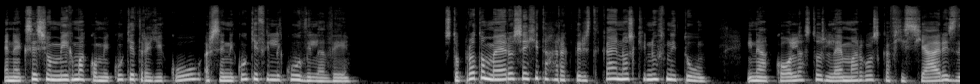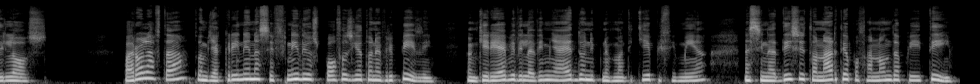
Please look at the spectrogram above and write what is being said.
Ένα εξαίσιο μείγμα κομικού και τραγικού, αρσενικού και θηλυκού δηλαδή. Στο πρώτο μέρος έχει τα χαρακτηριστικά ενός κοινού θνητού. Είναι ακόλαστος, λέμαργος, καυχησιάρη, δηλός. Παρ' όλα αυτά, τον διακρίνει ένας ευνίδιος πόθος για τον Ευρυπίδη. Τον κυριεύει δηλαδή μια έντονη πνευματική επιθυμία να συναντήσει τον άρτη αποθανόντα ποιητή,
